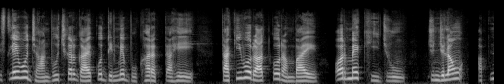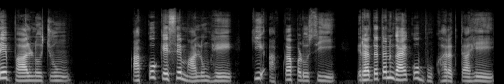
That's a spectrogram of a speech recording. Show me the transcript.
इसलिए वो जानबूझकर गाय को दिन में भूखा रखता है, ताकि वो रात को रंबाए और मैं खींचूँ झुंझलाऊँ, अपने बाल नोचूँ। आपको कैसे मालूम है कि आपका पड़ोसी इरादतन गाय को भूखा रखता है?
